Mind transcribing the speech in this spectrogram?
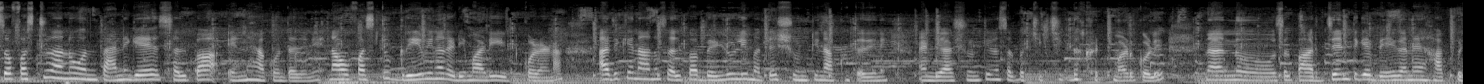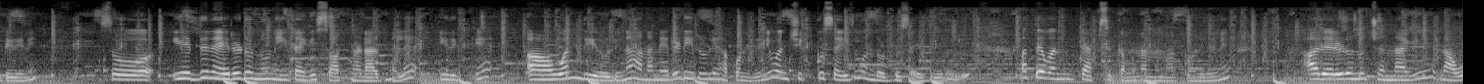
ಸೊ ಫಸ್ಟು ನಾನು ಒಂದು ಪ್ಯಾನಿಗೆ ಸ್ವಲ್ಪ ಎಣ್ಣೆ ಹಾಕ್ಕೊತಾ ಇದ್ದೀನಿ. ನಾವು ಫಸ್ಟು ಗ್ರೇವಿನ ರೆಡಿ ಮಾಡಿ ಇಟ್ಕೊಳ್ಳೋಣ. ಅದಕ್ಕೆ ನಾನು ಸ್ವಲ್ಪ ಬೆಳ್ಳುಳ್ಳಿ ಮತ್ತು ಶುಂಠಿನ ಹಾಕ್ಕೊತಾ ಇದ್ದೀನಿ. ಆ್ಯಂಡ್ ಆ ಶುಂಠಿನ ಸ್ವಲ್ಪ ಚಿಕ್ಕ ಚಿಕ್ಕದ ಕಟ್ ಮಾಡ್ಕೊಳ್ಳಿ. ನಾನು ಸ್ವಲ್ಪ ಅರ್ಜೆಂಟಿಗೆ ಬೇಗನೆ ಹಾಕ್ಬಿಟ್ಟಿದ್ದೀನಿ. ಸೊ ಇದನ್ನ ಎರಡೂ ನೀಟಾಗಿ ಸಾಟ್ ಮಾಡಾದಮೇಲೆ ಇದಕ್ಕೆ ಒಂದು ಈರುಳ್ಳಿನ ನಾನು ಎರಡು ಈರುಳ್ಳಿ ಹಾಕ್ಕೊಂಡಿದ್ದೀನಿ ಒಂದು ಚಿಕ್ಕ ಸೈಜು ಒಂದು ದೊಡ್ಡ ಸೈಜ್ ಈರುಳ್ಳಿ. ಮತ್ತು ಒಂದು ಕ್ಯಾಪ್ಸಿಕಮ್ನ ನಾನು ಹಾಕ್ಕೊಂಡಿದ್ದೀನಿ ಅದೆರಡನ್ನೂ ಚೆನ್ನಾಗಿ ನಾವು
